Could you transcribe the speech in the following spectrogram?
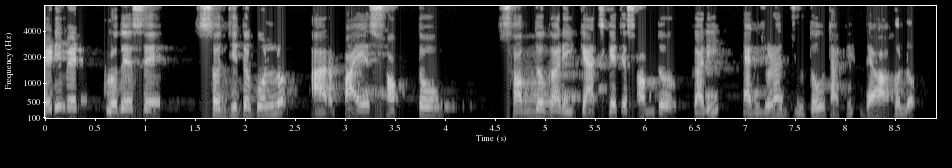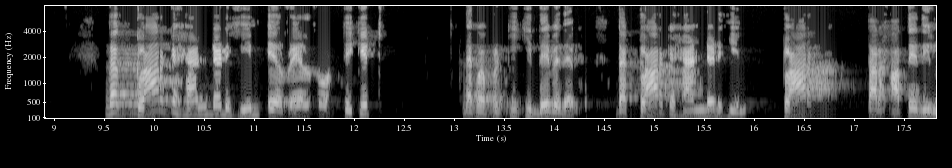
রেডিমেড ক্লোদেসে সজ্জিত করল আর পায়ে শক্ত শব্দকারী ক্যাচ কেচে শব্দকারী একজোড়া জুতোও তাকে দেওয়া হলো। The clerk handed him a railroad ticket দেখো, এরপর কি কি দেবে, দেখো। The clerk handed him clerk তার হাতে দিল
